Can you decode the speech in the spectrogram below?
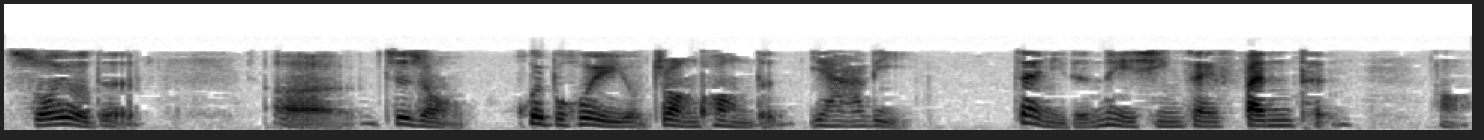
所有的呃这种会不会有状况的压力，在你的内心在翻腾。哦，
